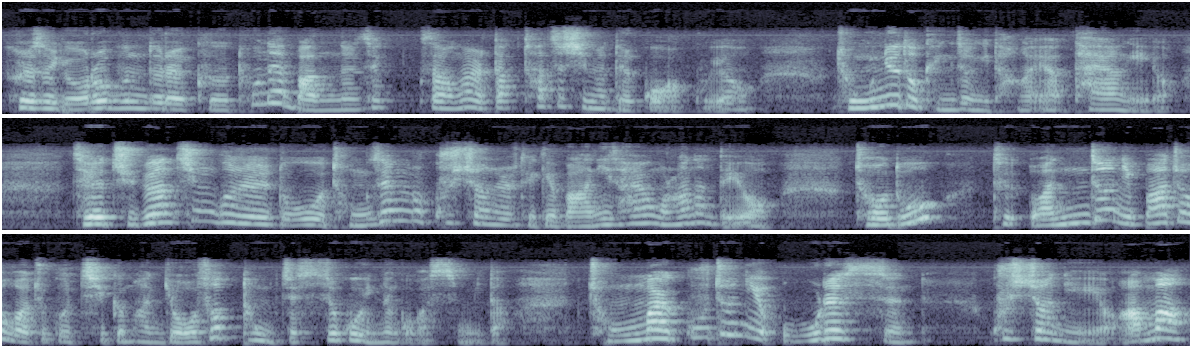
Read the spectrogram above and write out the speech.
그래서 여러분들의 그 톤에 맞는 색상을 딱 찾으시면 될 것 같고요. 종류도 굉장히 다야, 다양해요. 제 주변 친구들도 정샘물 쿠션을 되게 많이 사용을 하는데요. 저도 완전히 빠져가지고 지금 한 여섯 통째 쓰고 있는 것 같습니다. 정말 꾸준히 오래 쓴 쿠션이에요. 아마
